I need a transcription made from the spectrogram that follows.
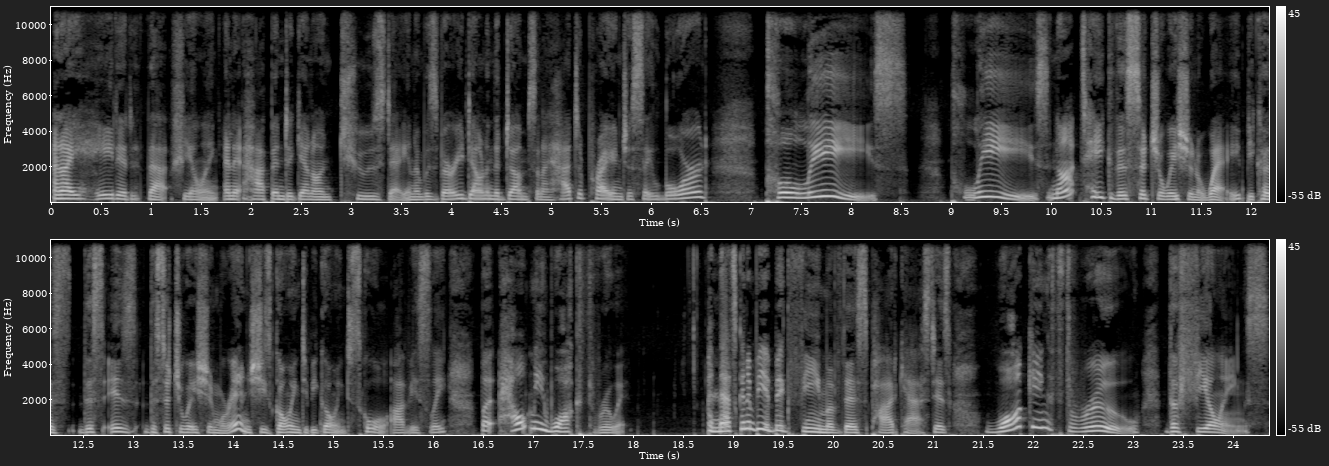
And I hated that feeling. And it happened again on Tuesday. And I was very down in the dumps. And I had to pray and just say, Lord, please please not take this situation away because this is the situation we're in. She's going to be going to school, obviously, but help me walk through it. And that's going to be a big theme of this podcast is walking through the feelings.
